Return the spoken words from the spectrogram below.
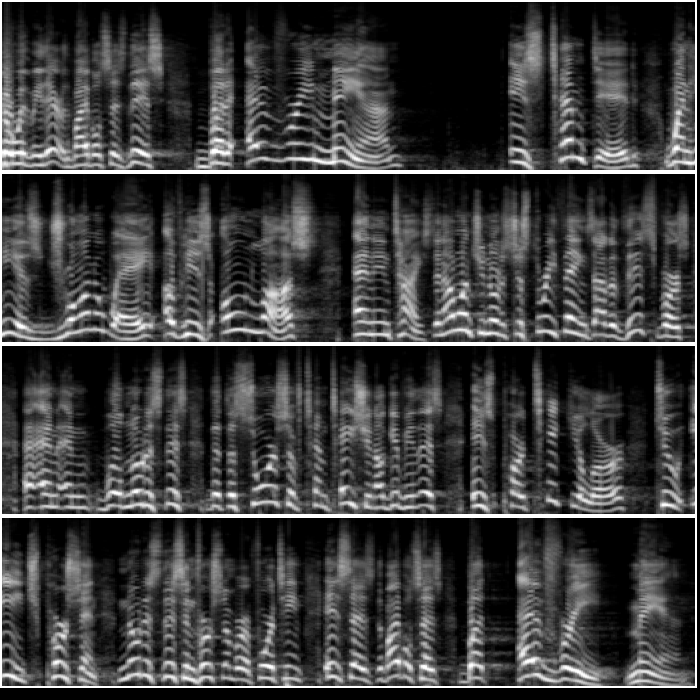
Go with me there. The Bible says this But every man is tempted when he is drawn away of his own lust and enticed. And I want you to notice just three things out of this verse, and, and we'll notice this that the source of temptation, I'll give you this, is particular to each person. Notice this in verse number 14. It says, the Bible says, but every man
